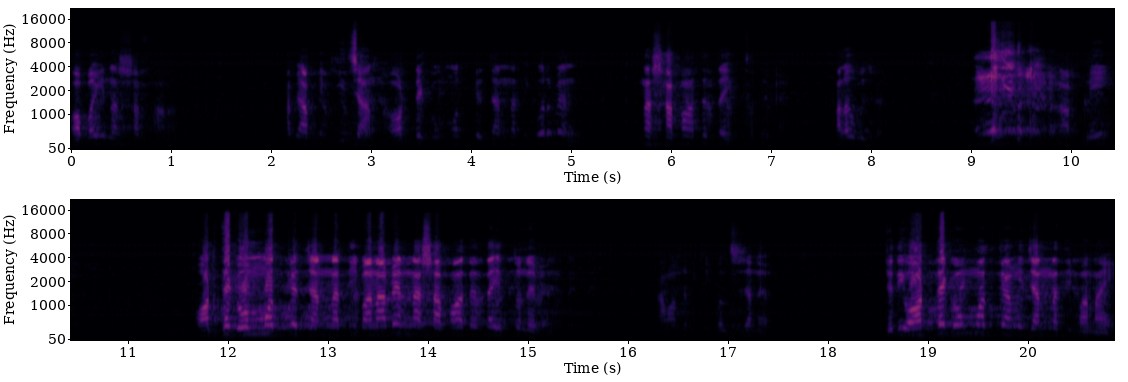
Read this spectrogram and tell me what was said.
অবাইনা শাফা। আমি, আপনি কি চান? অর্ধেক উম্মতকে জান্নাতি করবেন না শাফাতের দায়িত্ব দেবেন? ভালো বুঝবেন। আপনি অর্ধেক উম্মতকে জান্নাতি বানাবেন না শাফাতের দায়িত্ব নেবেন? আমার নবী কি বলছে জানেন? যদি অর্ধেক উম্মতকে আমি জান্নাতি বানাই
